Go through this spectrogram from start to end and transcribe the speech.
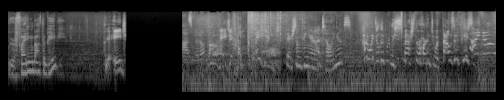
We were fighting about the baby. Okay, AJ. Hospital. AJ! AJ! There's something you're not telling us? How do I deliberately smash their heart into a thousand pieces? I know!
